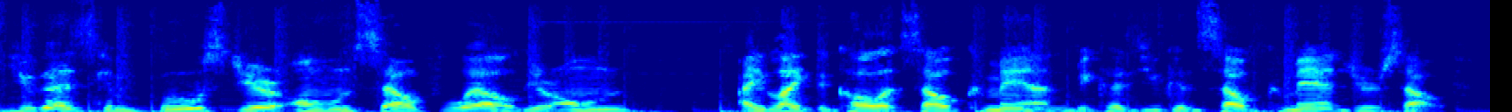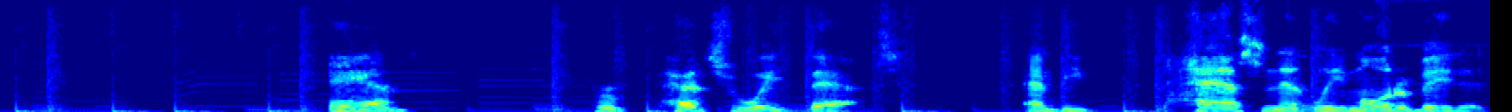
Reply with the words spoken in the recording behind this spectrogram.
You guys can boost your own self will, your own, I like to call it self command because you can self command yourself and perpetuate that and be passionately motivated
